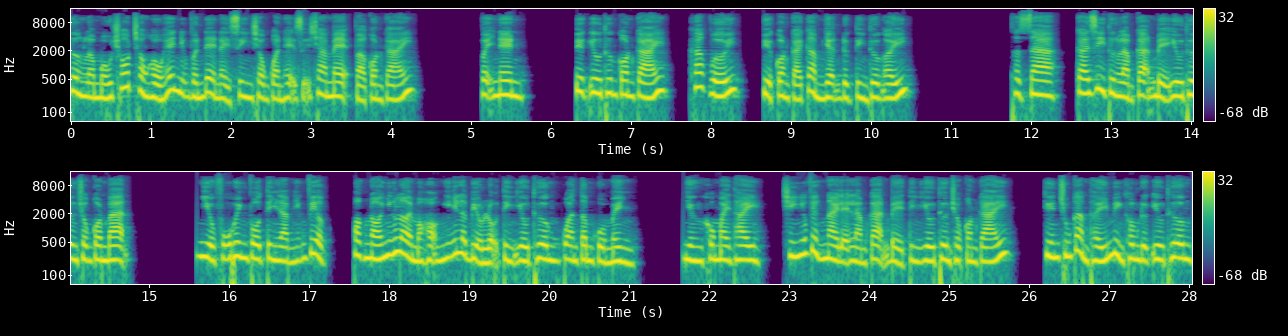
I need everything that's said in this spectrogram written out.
thường là mấu chốt trong hầu hết những vấn đề nảy sinh trong quan hệ giữa cha mẹ và con cái. Vậy nên, việc yêu thương con cái khác với việc con cái cảm nhận được tình thương ấy. Thật ra, cái gì thường làm cạn bể yêu thương trong con bạn? Nhiều phụ huynh vô tình làm những việc hoặc nói những lời mà họ nghĩ là biểu lộ tình yêu thương, quan tâm của mình. Nhưng không may thay, chính những việc này lại làm cạn bể tình yêu thương trong con cái, khiến chúng cảm thấy mình không được yêu thương,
